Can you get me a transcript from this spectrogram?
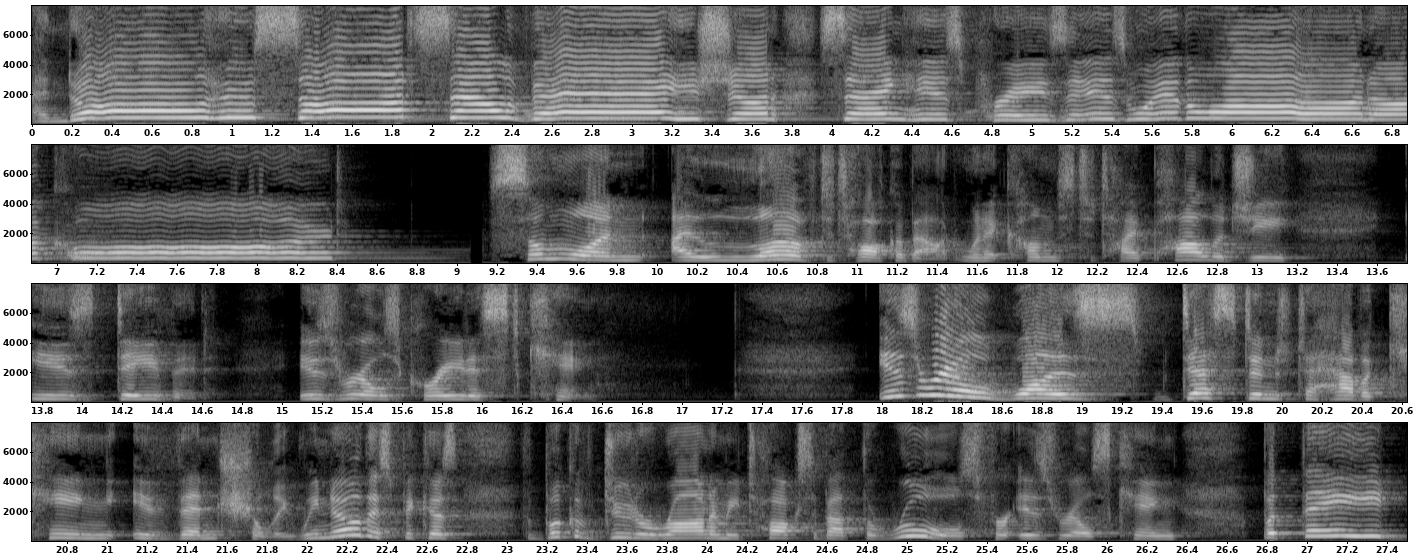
and all who sought salvation sang his praises with one accord. Someone I love to talk about when it comes to typology is David, Israel's greatest king. Israel was destined to have a king eventually. We know this because the book of Deuteronomy talks about the rules for Israel's king, but they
